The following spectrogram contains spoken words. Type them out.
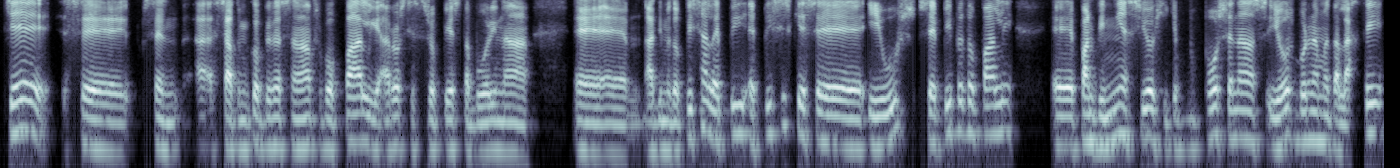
και σε, σε, σε ατομικό επίπεδο σε έναν άνθρωπο πάλι αρρώστιες τις οποίες θα μπορεί να ε, αντιμετωπίσει, αλλά επί, επίσης και σε ιούς, σε επίπεδο πάλι ε, πανδημίας ή όχι και πώς ένας ιός μπορεί να μεταλλαχθεί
